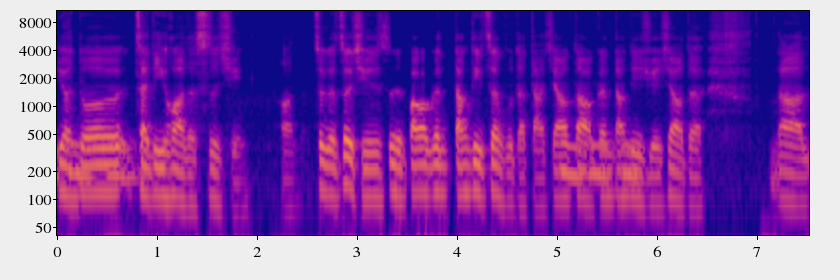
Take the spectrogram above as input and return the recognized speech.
有很多在地化的事情啊。这个这其实是包括跟当地政府的打交道，跟当地学校的那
